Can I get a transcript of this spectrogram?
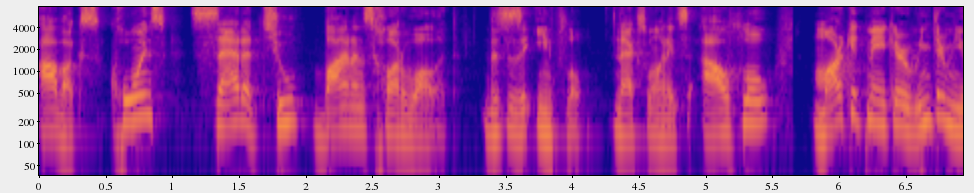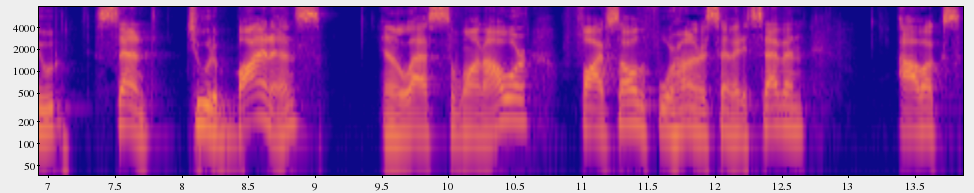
AVAX coins sent to Binance Hot Wallet. This is the inflow. Next one, it's outflow. Market maker Wintermute sent to the Binance in the last one hour 5,477 AVAX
